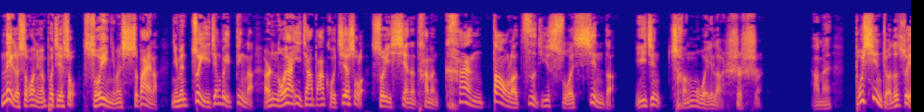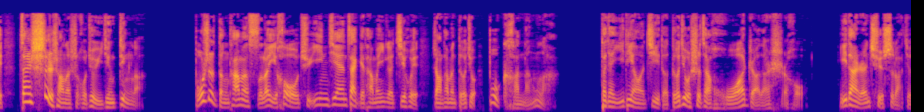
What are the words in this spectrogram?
那个时候你们不接受，所以你们失败了，你们罪已经被定了。而挪亚一家八口接受了，所以现在他们看到了自己所信的已经成为了事实。阿门。不信者的罪在世上的时候就已经定了，不是等他们死了以后去阴间再给他们一个机会让他们得救，不可能了。大家一定要记得，得救是在活着的时候，一旦人去世了，就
